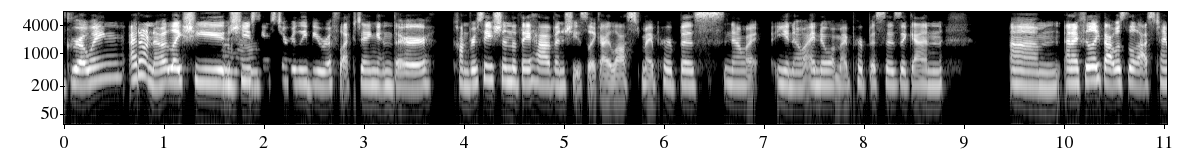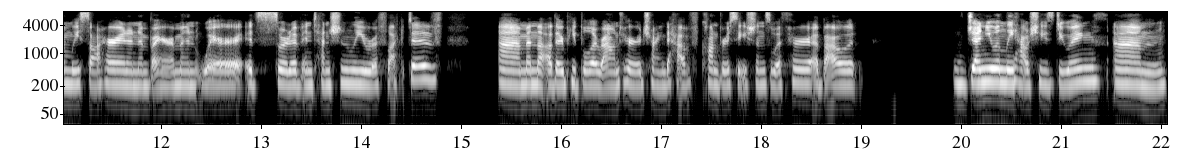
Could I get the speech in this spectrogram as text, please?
growing i don't know like she mm-hmm. she seems to really be reflecting in their conversation that they have and she's like i lost my purpose now i you know i know what my purpose is again um, and I feel like that was the last time we saw her in an environment where it's sort of intentionally reflective. Um, and the other people around her trying to have conversations with her about genuinely how she's doing. Um,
